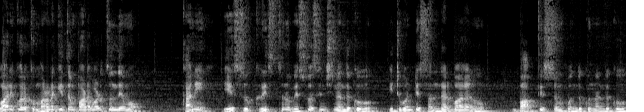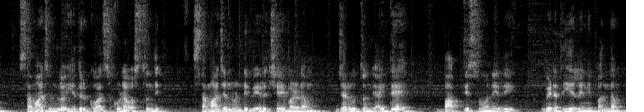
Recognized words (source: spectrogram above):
వారి కొరకు మరణగీతం పాడబడుతుందేమో కానీ యేసు క్రీస్తును విశ్వసించినందుకు ఇటువంటి సందర్భాలను బాప్తిష్టం పొందుకున్నందుకు సమాజంలో ఎదుర్కోవాల్సి కూడా వస్తుంది. సమాజం నుండి వేరు చేయబడడం జరుగుతుంది. అయితే బాప్తిస్వం అనేది విడదీయలేని బంధం.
